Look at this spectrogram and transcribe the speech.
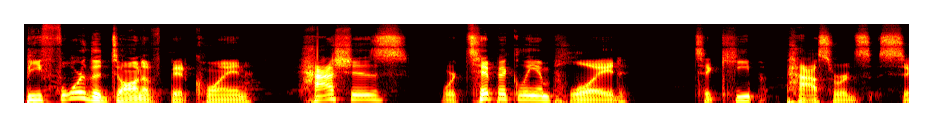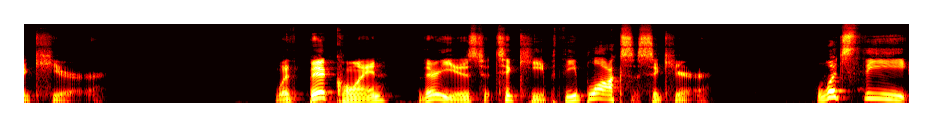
Before the dawn of Bitcoin, hashes were typically employed to keep passwords secure. With Bitcoin, they're used to keep the blocks secure. What's the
